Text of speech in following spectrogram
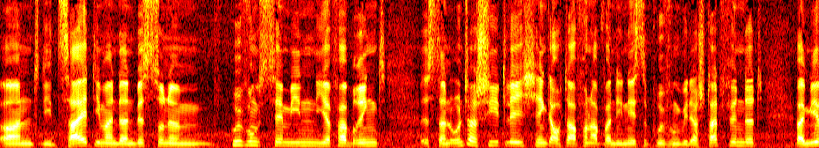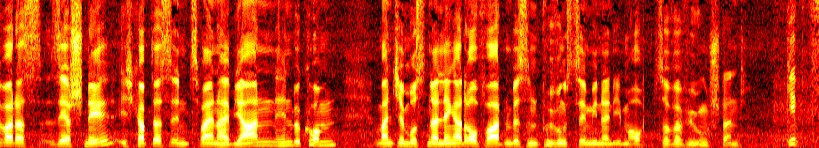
Und die Zeit, die man dann bis zu einem Prüfungstermin hier verbringt, ist dann unterschiedlich, hängt auch davon ab, wann die nächste Prüfung wieder stattfindet. Bei mir war das sehr schnell. Ich habe das in zweieinhalb Jahren hinbekommen. Manche mussten da länger drauf warten, bis ein Prüfungstermin dann eben auch zur Verfügung stand. Gibt es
